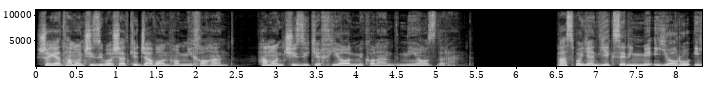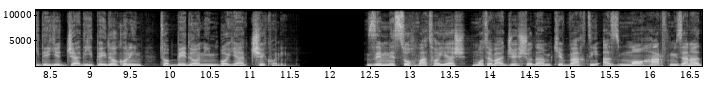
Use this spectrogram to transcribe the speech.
شاید همان چیزی باشد که جوانها می‌خواهند، همان چیزی که خیال می‌کنند نیاز دارند. پس باید یک سری معیار و ایده جدید پیدا کنیم تا بدانیم باید چه کنیم. ضمن صحبتهایش متوجه شدم که وقتی از ما حرف می‌زند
